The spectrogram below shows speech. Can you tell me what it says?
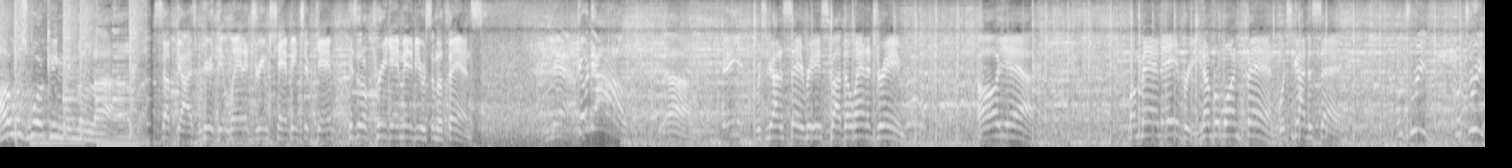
I was working in the lab. What's up, guys? We're here at the Atlanta Dream Championship game. Here's a little pregame interview with some of the fans. Yeah. Go down! Yeah. Dang it. What you got to say, Reese, about the Atlanta Dream? Oh, yeah. My man Avery, number one fan. What you got to say? Go Dream! Go Dream!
